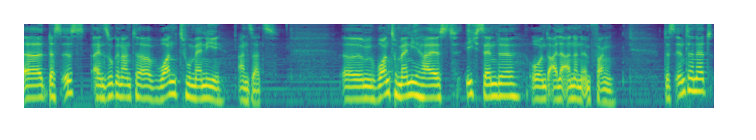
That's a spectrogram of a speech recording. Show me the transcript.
äh, das ist ein sogenannter One-to-Many-Ansatz. Ähm, One-to-Many heißt, ich sende und alle anderen empfangen. Das Internet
